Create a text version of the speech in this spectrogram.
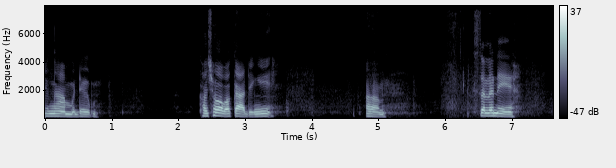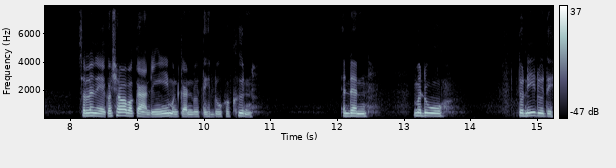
ยังงามเหมือนเดิม เขาชอบอากาศอย่างนี้อ่า สะระแหน่สะระแหน่ก็ชอบอากาศอย่างนี้เหมือนกันดูแต่ดูเขาขึ้นอันเดนมาดู ตัวนี้ดูดิ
